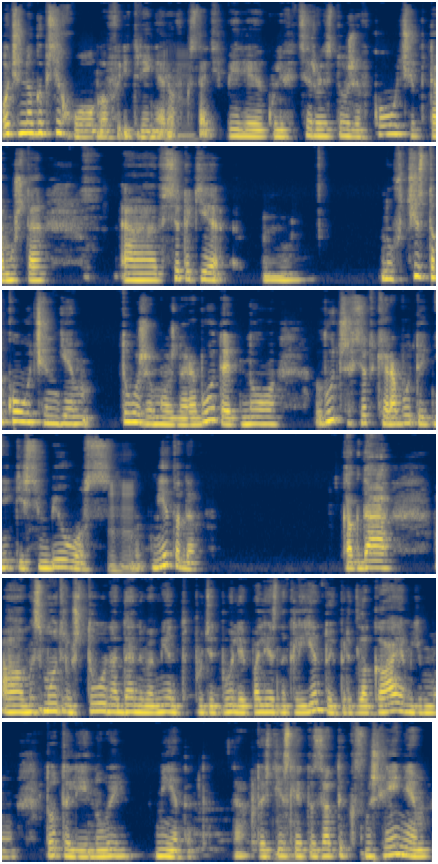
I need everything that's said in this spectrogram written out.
Очень много психологов и тренеров, кстати, переквалифицировались тоже в коучи, потому что э, все-таки, ну, в чисто коучинге тоже можно работать, но лучше все-таки работает некий симбиоз угу. вот, методов, когда а, мы смотрим, что на данный момент будет более полезно клиенту и предлагаем ему тот или иной метод. Да? То есть если это затык с мышлением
